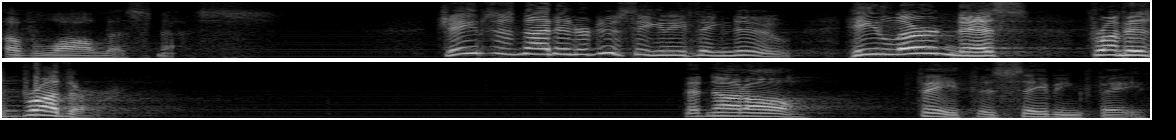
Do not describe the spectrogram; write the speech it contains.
of lawlessness. James is not introducing anything new. He learned this from his brother. That not all faith is saving faith.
